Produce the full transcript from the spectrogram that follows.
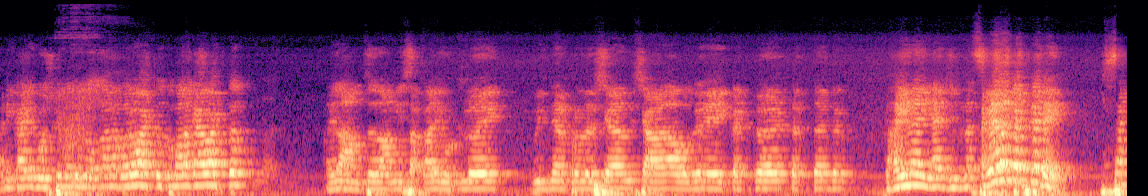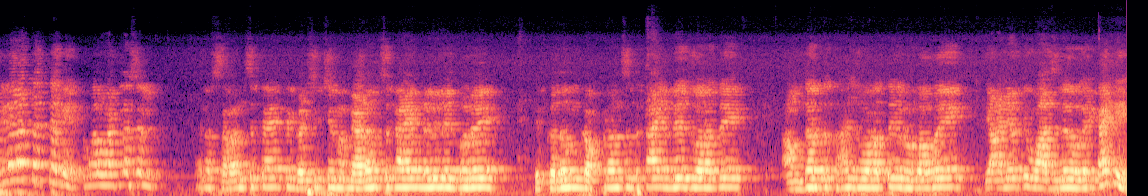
आणि काही गोष्टीमध्ये लोकांना बरं वाटतं. तुम्हाला काय वाटतं? पहिला आमचं आम्ही सकाळी उठलोय विज्ञान प्रदर्शन शाळा वगैरे कटकट तकतक काही नाही या जीवनात सगळ्याला कटकट आहे. सगळ्याला तकतक आहे. तुम्हाला वाटलं असेल त्याला सरांचं काय ते गटशिक्षण मॅडमचं काय नवीन आहे बरं आहे. ते कदम डॉक्टरांचं तर काय लय जोरात आहे. आमदार तर काय जोरात आहे रुबाब आहे. ते होते वाजलं वगैरे काय ते?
